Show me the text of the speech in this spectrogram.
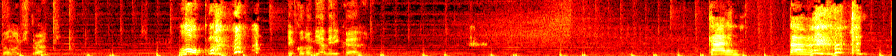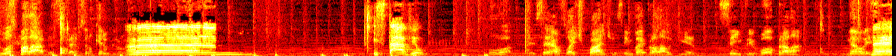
Donald Trump. Louco! Economia americana. Cara, tá. Duas palavras. Espero que você não queira ouvir um. Um... Estável. Boa. Esse é o flight quality. Sempre vai para lá. O dinheiro sempre voa para lá. Não, esse, é.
